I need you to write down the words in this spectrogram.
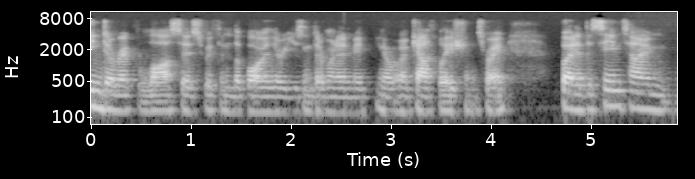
indirect losses within the boiler using thermodynamic you know, calculations, right? But at the same time,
